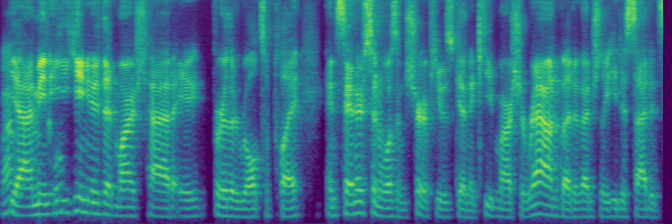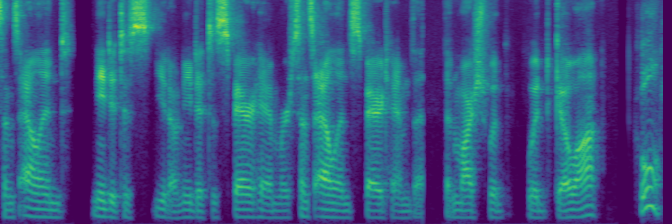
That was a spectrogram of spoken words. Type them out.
Wow, yeah, I mean, cool. he, he knew that Marsh had a further role to play, and Sanderson wasn't sure if he was going to keep Marsh around, but eventually he decided since Elend needed to, you know, needed to spare him, or since Elend spared him, that then Marsh would would go on. cool.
